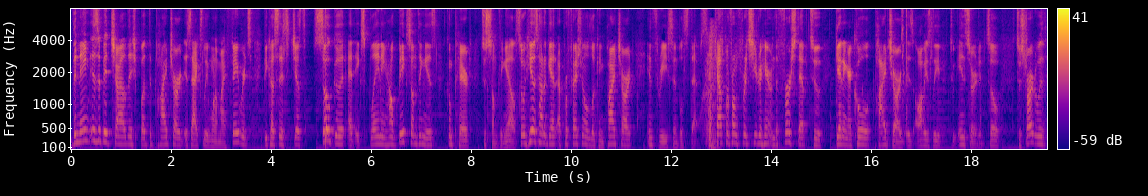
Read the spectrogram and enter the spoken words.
The name is a bit childish, but the pie chart is actually one of my favorites because it's just so good at explaining how big something is compared to something else. So here's how to get a professional looking pie chart in three simple steps. Casper from Spreadsheeto here and the first step to getting a cool pie chart is obviously to insert it. So to start with,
